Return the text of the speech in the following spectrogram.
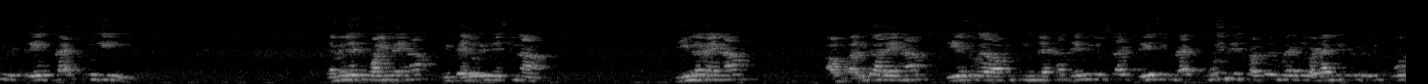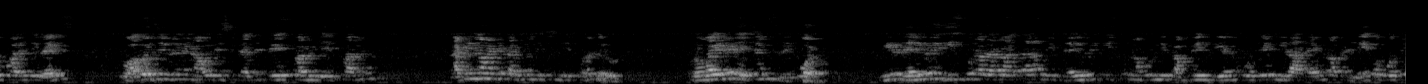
మీరు trace back to the MLA's point అయినా మీ డెలివరీ తెచ్చిన డీలర్ అయినా ఆ అధికారి అయినా డిఎస్ గారి ఆఫీస్ నుంచి అయినా then you start tracing back who is this person who has the audacity to give poor quality rice to our children and our district అయితే ట్రేస్ క్వాలిటీ చేసుకోవాలని కఠినం అంటే కఠిన శిక్షణ తీసుకోవడం జరుగుతుంది ప్రొవైడెడ్ హెచ్ఎంస్ రిపోర్ట్ మీరు డెలివరీ తీసుకున్న తర్వాత మీరు డెలివరీ తీసుకున్నప్పుడు మీరు కంప్లైంట్ చేయకపోతే మీరు ఆ టైంలో అక్కడ లేకపోతే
